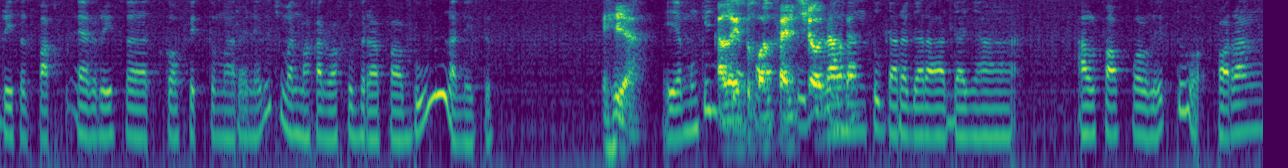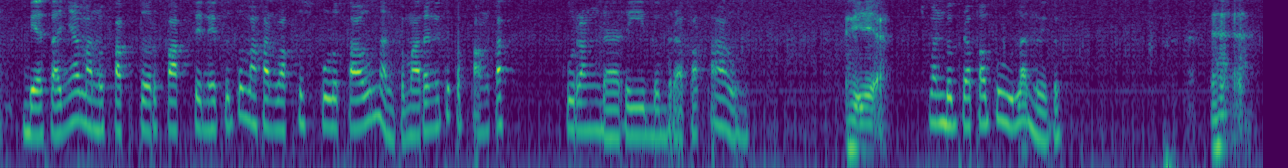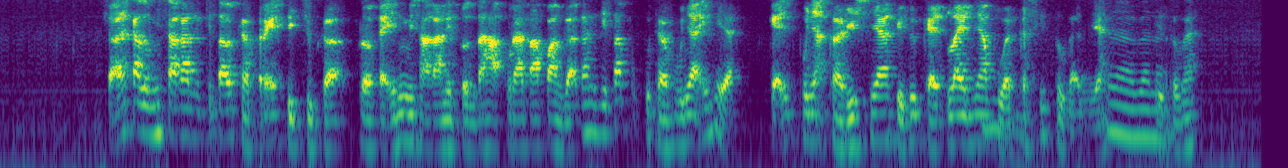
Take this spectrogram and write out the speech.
riset vaks eh, riset COVID kemarin itu cuma makan waktu berapa bulan itu. Iya. Iya mungkin Kalau itu konvensional kan? terbantu gara-gara adanya AlphaFold itu orang biasanya manufaktur vaksin itu tuh makan waktu 10 tahunan. Kemarin itu kepangkas kurang dari beberapa tahun. Iya. Cuman beberapa bulan loh itu. Soalnya kalau misalkan kita udah predik juga protein misalkan itu entah akurat apa enggak kan kita udah punya ini ya kayak punya garisnya gitu guideline-nya Hmm. buat ke situ kan ya Ya benar. gitu kan.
